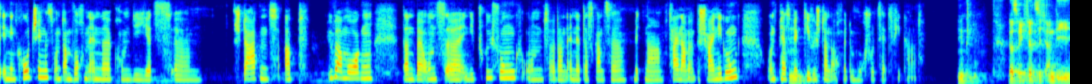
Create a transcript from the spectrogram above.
in den Coachings und am Wochenende kommen die jetzt ähm, startend ab übermorgen dann bei uns äh, in die Prüfung und äh, dann endet das Ganze mit einer Teilnahmebescheinigung und perspektivisch mhm. dann auch mit einem Hochschulzertifikat. Okay. Das richtet sich an die,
